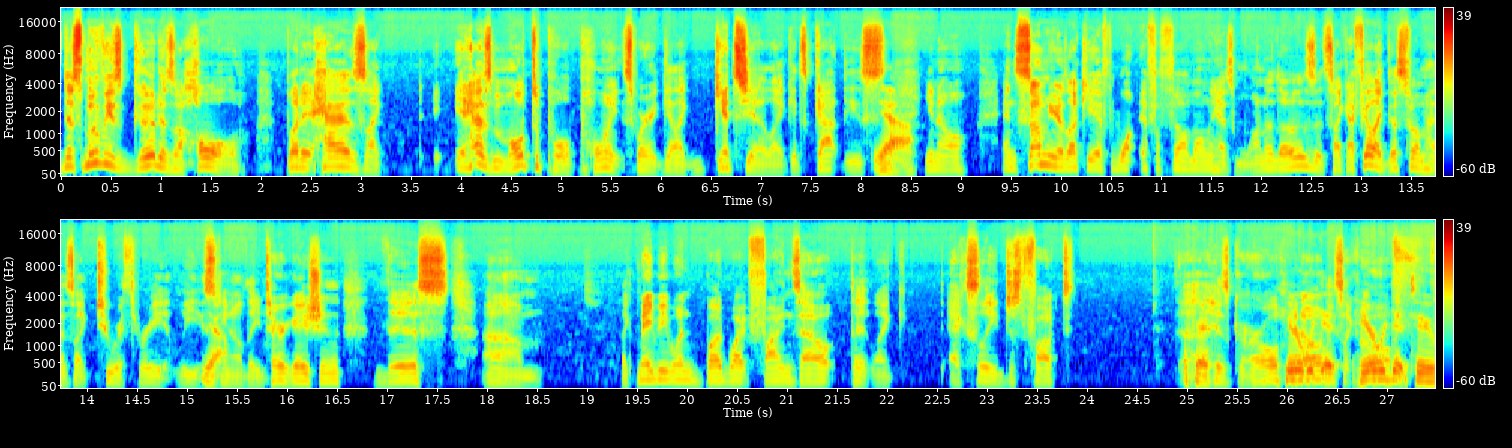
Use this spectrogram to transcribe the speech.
this movie's good as a whole, but it has like it has multiple points where it get, like gets you. Like it's got these, yeah, you know. And some you're lucky if one, if a film only has one of those. It's like I feel like this film has like two or three at least. Yeah. You know, the interrogation, this, um, like maybe when Bud White finds out that like Exley just fucked uh, Okay. his girl. here you know, we get like, here we oh, get to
